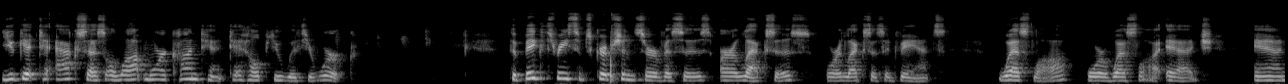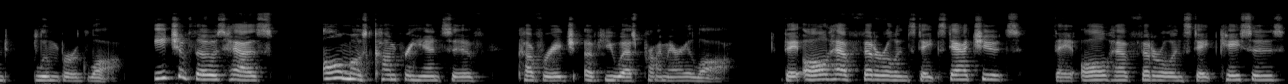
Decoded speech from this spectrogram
you get to access a lot more content to help you with your work. The big three subscription services are Lexis or Lexis Advance, Westlaw or Westlaw Edge, and Bloomberg Law. Each of those has almost comprehensive coverage of U.S. primary law. They all have federal and state statutes. They all have federal and state cases.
